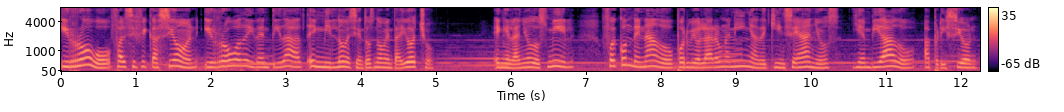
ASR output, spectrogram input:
y robo, falsificación y robo de identidad en 1998. En el año 2000 fue condenado por violar a una niña de 15 años y enviado a prisión.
